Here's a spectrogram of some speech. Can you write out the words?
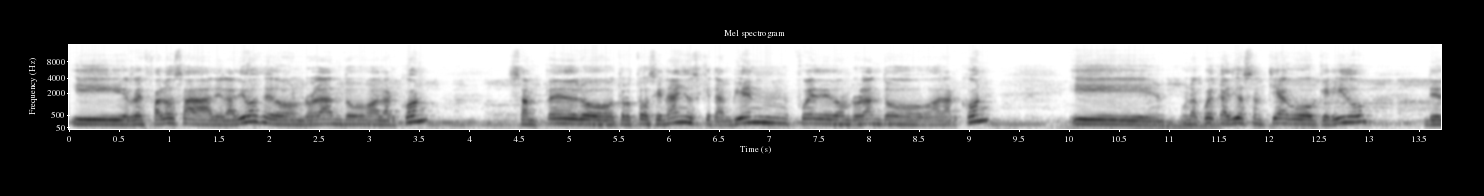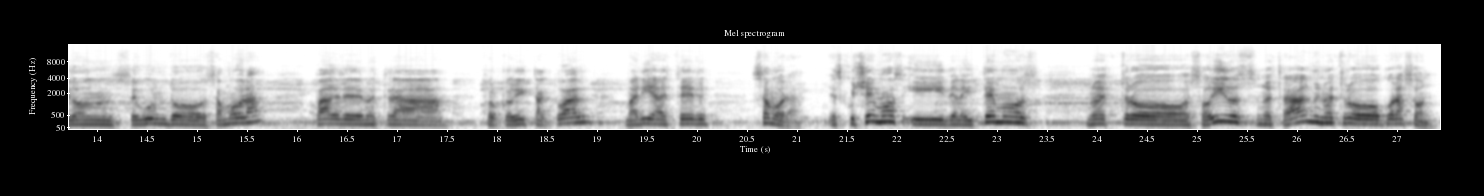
y Refalosa de la Dios de don Rolando Alarcón, San Pedro trotó 100 años que también fue de don Rolando Alarcón y una cueca Dios Santiago querido de don Segundo Zamora, padre de nuestra folclorista actual, María Esther Zamora. Escuchemos y deleitemos nuestros oídos, nuestra alma y nuestro corazón.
